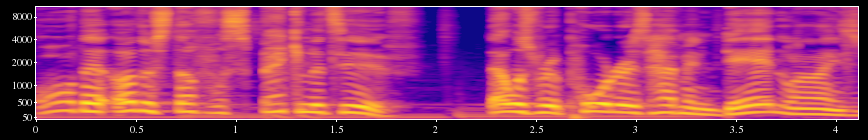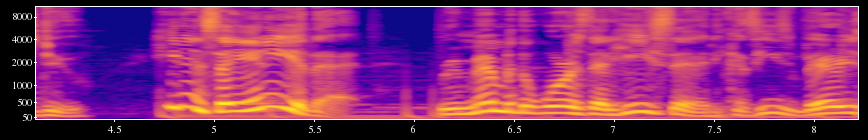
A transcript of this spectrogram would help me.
all that other stuff was speculative. That was reporters having deadlines due. He didn't say any of that. Remember the words that he said, because he's very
